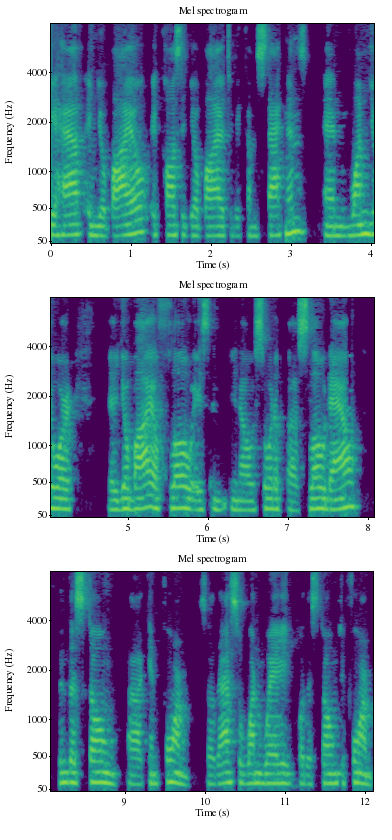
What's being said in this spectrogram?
you have in your bile it causes your bile to become stagnant and when your your bile flow is you know sort of uh, slow down, then the stone uh, can form. So that's one way for the stone to form.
